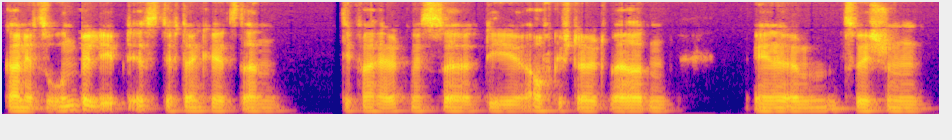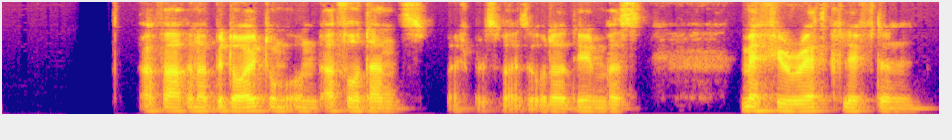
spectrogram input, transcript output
gar nicht so unbeliebt ist. Ich denke jetzt an die Verhältnisse, die aufgestellt werden ähm, zwischen erfahrener Bedeutung und Affordanz beispielsweise oder dem, was Matthew Radcliffe den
